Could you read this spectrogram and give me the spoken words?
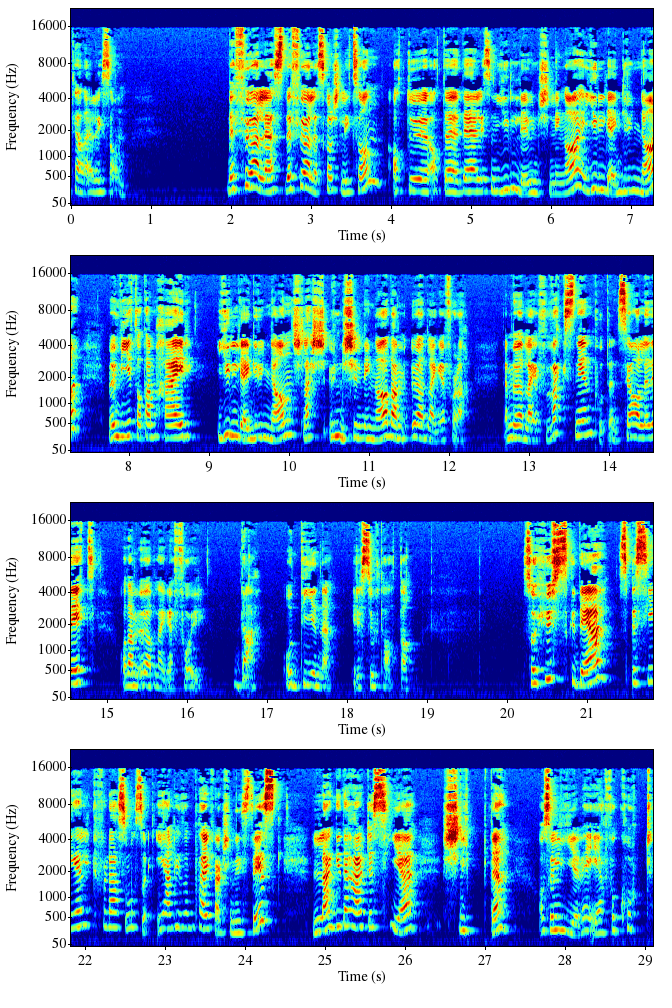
til det, liksom. Det føles, det føles kanskje litt sånn at, du, at det, det, er liksom gyldige unnskyldninger, gyldige grunner. Men vit at de her gyldige grunnene slash unnskyldninger de ødelegger for deg. De ødelegger for veksten din, potensialet ditt, og de ødelegger for deg og dine resultater. Så husk det, spesielt for deg som også er litt sånn perfeksjonistisk. Legg det her til side. Slipp det. Altså, livet er for kort.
